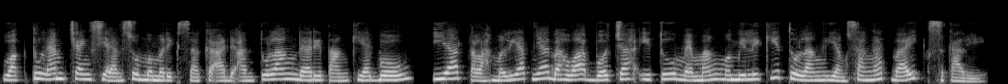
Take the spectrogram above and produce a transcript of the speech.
waktu Lam Cheng Xiansu memeriksa keadaan tulang dari Tang Kiai Bou, ia telah melihatnya bahwa bocah itu memang memiliki tulang yang sangat baik sekali.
